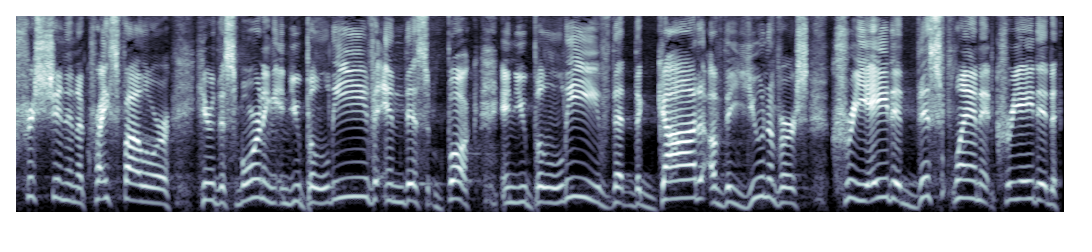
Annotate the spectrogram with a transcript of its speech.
Christian and a Christ follower here this morning, and you believe in this book, and you believe that the God of the universe created this planet, created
